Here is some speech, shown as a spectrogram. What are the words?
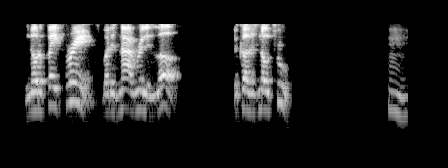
you know, the fake friends, but it's not really love because it's no truth. Hmm.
